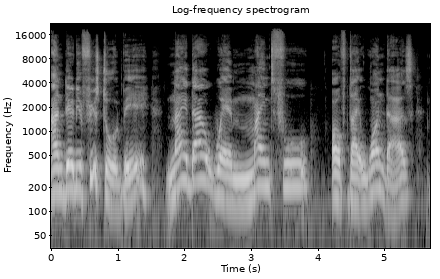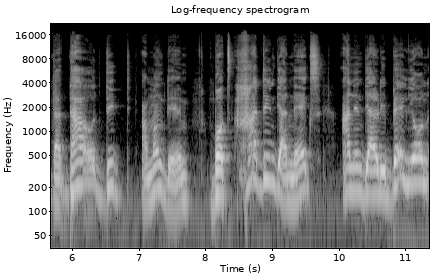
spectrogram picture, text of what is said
And they refused to obey, neither were mindful of thy wonders that thou did among them, but hardened their necks, and in their rebellion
